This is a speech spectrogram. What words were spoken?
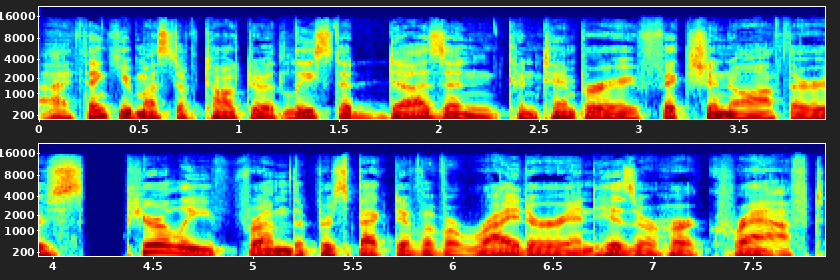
I think you must have talked to at least a dozen contemporary fiction authors purely from the perspective of a writer and his or her craft.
